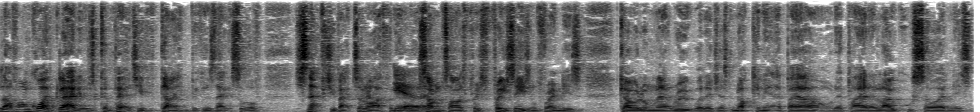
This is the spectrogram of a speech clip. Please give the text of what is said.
was, I'm quite glad it was a competitive game because that sort of snaps you back to life. And yeah. sometimes pre-season friendlies go along that route where they're just knocking it about, or they're playing a local side and it's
